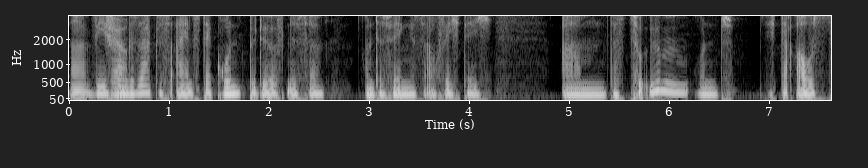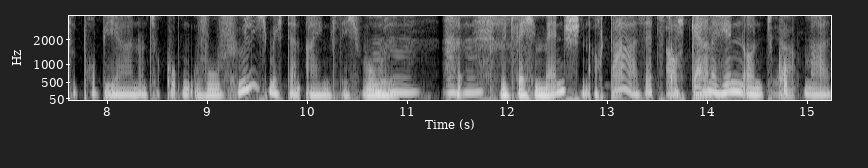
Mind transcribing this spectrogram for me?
Ne? Wie schon ja. gesagt, ist eins der Grundbedürfnisse. Und deswegen ist es auch wichtig, ähm, das zu üben und sich da auszuprobieren und zu gucken, wo fühle ich mich denn eigentlich wohl? Mhm. Mhm. Mit welchen Menschen? Auch da, setzt auch euch gerne das. hin und ja. guckt mal,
